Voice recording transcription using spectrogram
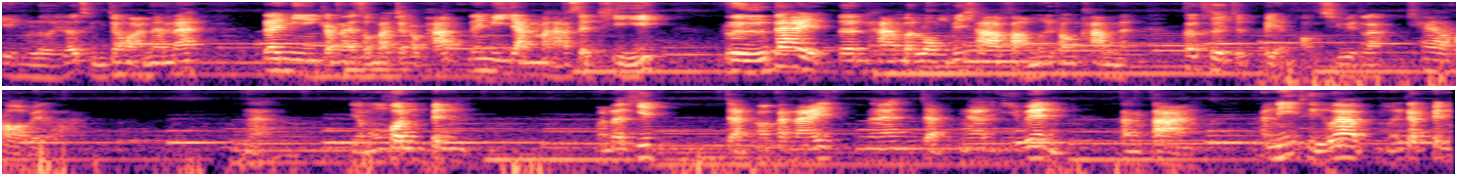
เองเลย แล้วถึงจังหวะนั้นนะได้มีกำไรสมบัติจักรพรรดิได้มียันมหาเศรษฐี หรือได้เดินทางมาลงวิชาฝ่ามือทองคำน่ะก็คือจุดเปลี่ยนของชีวิตละแค่รอเวลานะอย่างบางคนเป็นวันอาทิตย์จัดออร์แกไนซ์นะจัดงานอีเวนต์ต่างๆ อันนี้ถือว่าเหมือนกับเป็น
